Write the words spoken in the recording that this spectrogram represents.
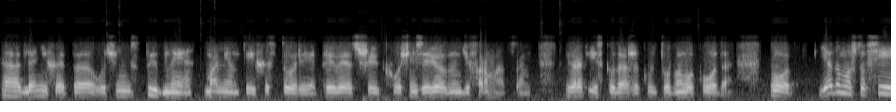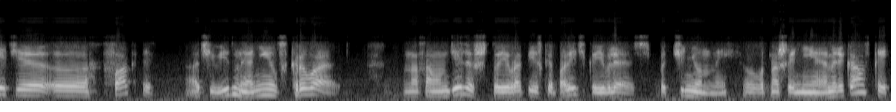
э, для них это очень стыдные моменты их истории, приведшие к очень серьезным деформациям европейского даже культурного кода. Вот. Я думаю, что все эти э, факты очевидные, они вскрывают на самом деле, что европейская политика, являясь подчиненной в отношении американской,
